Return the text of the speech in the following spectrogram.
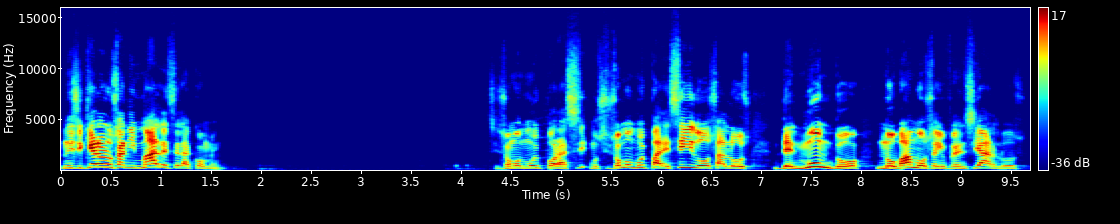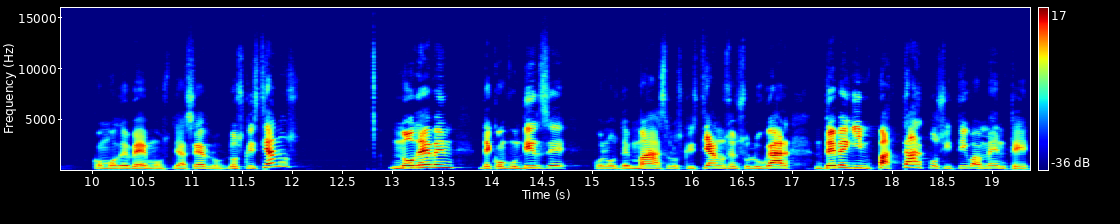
Ni siquiera los animales se la comen. Si somos, muy si somos muy parecidos a los del mundo, no vamos a influenciarlos como debemos de hacerlo. Los cristianos no deben de confundirse con los demás. Los cristianos en su lugar deben impactar positivamente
